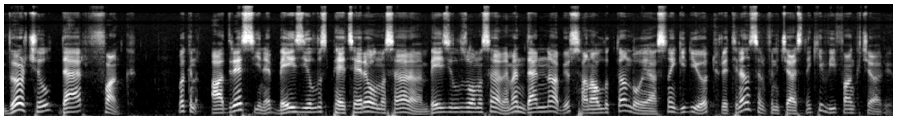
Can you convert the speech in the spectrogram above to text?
Virtual der func. Bakın adres yine base yıldız ptr olmasına rağmen base yıldız olmasına rağmen den ne yapıyor? Sanallıktan dolayı aslında gidiyor türetilen sınıfın içerisindeki vfunk'ı çağırıyor.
